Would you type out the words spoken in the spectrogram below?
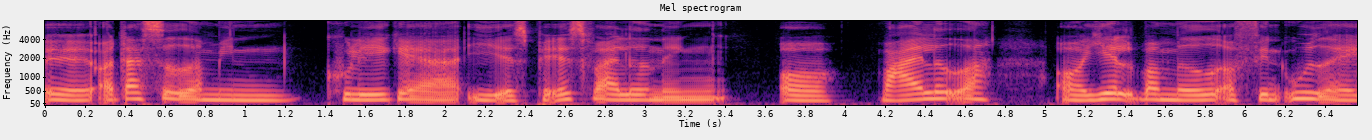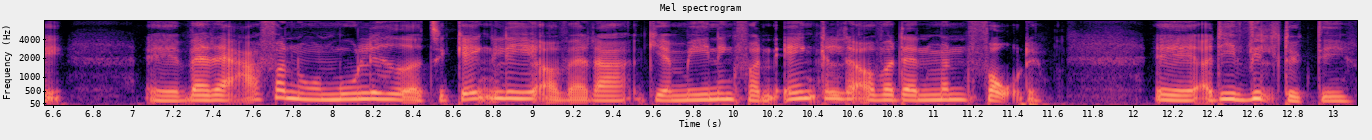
øh, og der sidder mine kollegaer i SPS-vejledningen og vejleder og hjælper med at finde ud af, øh, hvad der er for nogle muligheder tilgængelige, og hvad der giver mening for den enkelte, og hvordan man får det. Øh, og de er vildt dygtige,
